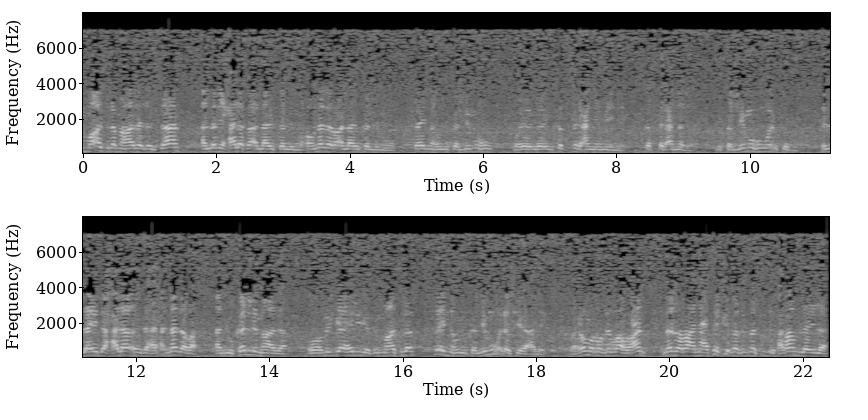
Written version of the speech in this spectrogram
ثم أسلم هذا الإنسان الذي حلف أن لا يكلمه أو نذر أن لا يكلمه فإنه يكلمه ويكفر عن يمينه يكفر عن نذره يكلمه ويكلمه إلا إذا حل... إذا نذر أن يكلم هذا وهو في الجاهليه ثم أسلم فإنه يكلمه ولا شيء عليه. فعمر رضي الله عنه نذر أن يعتكف في المسجد الحرام ليلة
